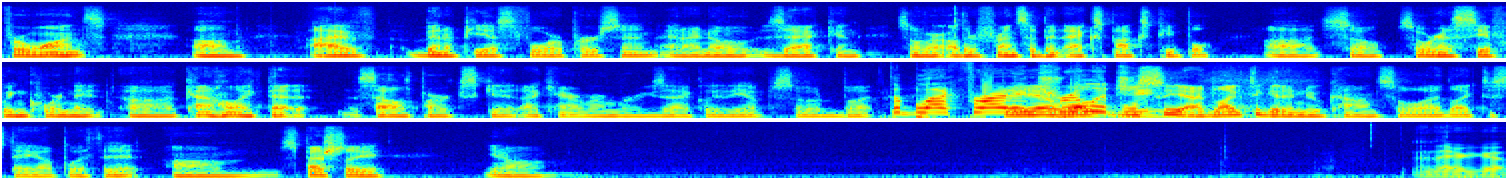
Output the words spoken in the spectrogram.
for once. Um, I've been a PS4 person, and I know Zach and some of our other friends have been Xbox people. Uh, so so we're gonna see if we can coordinate, uh, kind of like that South Park skit. I can't remember exactly the episode, but The Black Friday but yeah, we'll- trilogy. We'll, see. I'd like to get a new console. I'd like to stay up with it, um, especially, you know, And there you go.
